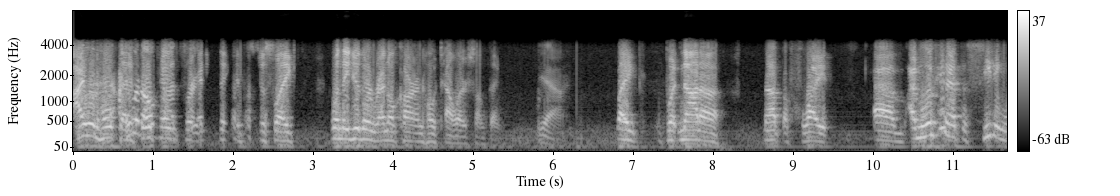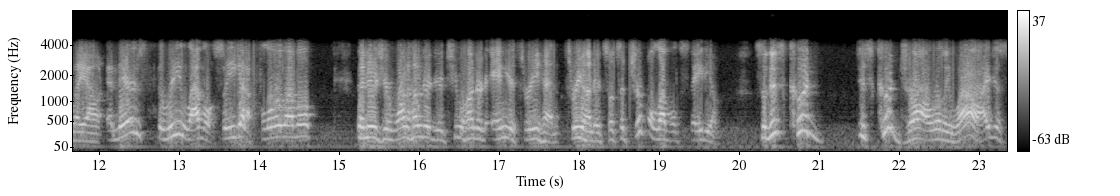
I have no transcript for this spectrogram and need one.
I would hope that I if they're paying for anything, it's just like when they do their rental car and hotel or something. Yeah. Like, but not a, not the flight. Um, I'm looking at the seating layout, and there's three levels. So you got a floor level, then there's your 100, your 200, and your 300. 300. So it's a triple level stadium. So this could, this could draw really well. I just,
